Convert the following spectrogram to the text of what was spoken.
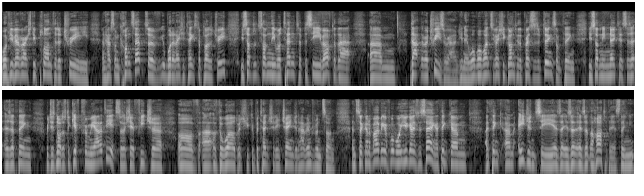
or if you've ever actually planted a tree and have some concept of what it actually takes to plant a tree, you suddenly will tend to perceive after that um, that there are trees around. You know, well, once you've actually gone through the process of doing something, you suddenly notice as a, as a thing which is not just a gift from reality; it's actually a feature of uh, of the world which you could potentially change and have influence on. And so, kind of vibing off what you guys are saying, I think um, I think um, agency is, is, is, at the heart of this, and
